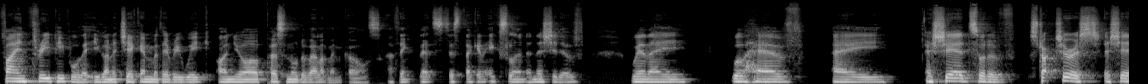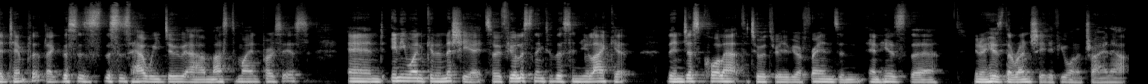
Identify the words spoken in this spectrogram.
find three people that you're going to check in with every week on your personal development goals. I think that's just like an excellent initiative where they will have a a shared sort of structure, a, a shared template. Like this is this is how we do our mastermind process and anyone can initiate. So if you're listening to this and you like it, then just call out to two or three of your friends and, and here's the, you know, here's the run sheet if you want to try it out.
